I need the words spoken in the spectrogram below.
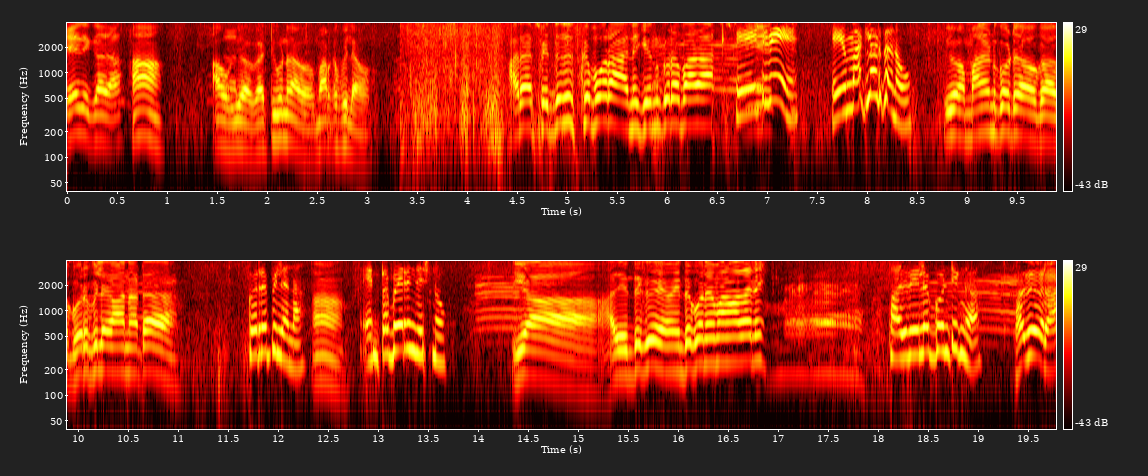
ఏది కదా ఆ, అవు గట్టిగా ఉన్నావు మరక పిల్లవు అరే పెద్ద తీసుకుపోరా నీకు ఎందుకురా బాధ? ఏంటిది? ఏం మాట్లాడతాను ఇగో మన అనుకోటి ఒక గొర్రె పిల్ల కావన్నట గొర్రె పిల్లనా? ఆ, ఎంత బేరం చేసినావు? ఇక అది ఎంతకు ఎంత కొనేమన్నా దాన్ని? పదివేలకు కొంటింగా? పదివేలా?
